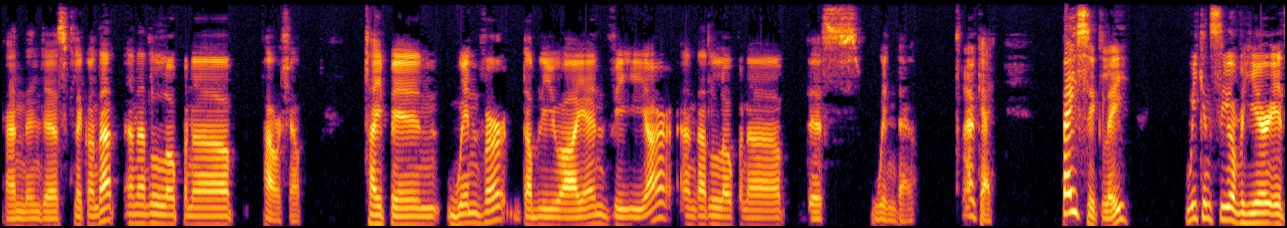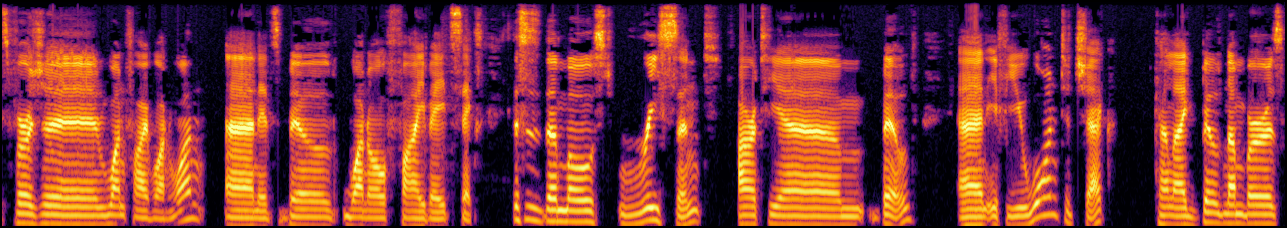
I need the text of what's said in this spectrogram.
and then just click on that, and that'll open up PowerShell. Type in WinVer, W-I-N-V-E-R, and that'll open up this window. Okay, basically, we can see over here it's version 1511 and it's build 10586. This is the most recent RTM build, and if you want to check kind of like build numbers,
